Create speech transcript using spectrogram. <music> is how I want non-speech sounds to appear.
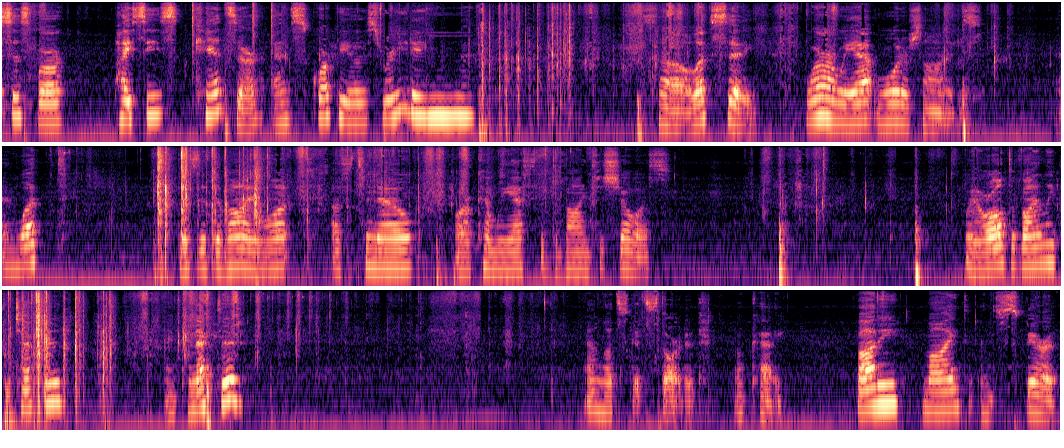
this is for Pisces, Cancer, and Scorpio's reading. So let's see. Where are we at water signs? And what does the divine want us to know? Or can we ask the divine to show us? We are all divinely protected and connected. And let's get started. Okay. Body, mind, and spirit.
